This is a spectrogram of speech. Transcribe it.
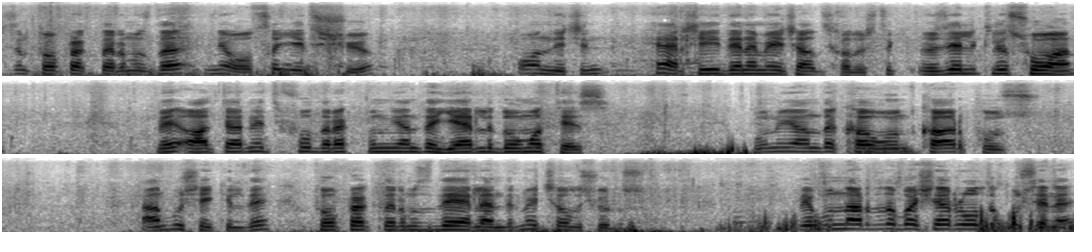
Bizim topraklarımızda ne olsa yetişiyor. Onun için her şeyi denemeye çal- çalıştık. Özellikle soğan ve alternatif olarak bunun yanında yerli domates, bunun yanında kavun, karpuz. Yani bu şekilde topraklarımızı değerlendirmeye çalışıyoruz. Ve bunlarda da başarılı olduk bu sene.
